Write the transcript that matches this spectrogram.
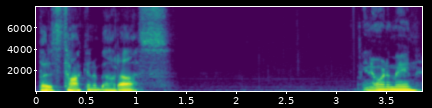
but it's talking about us. You know what I mean?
